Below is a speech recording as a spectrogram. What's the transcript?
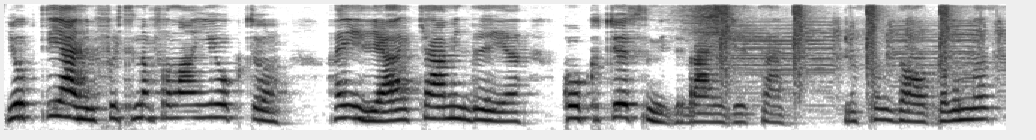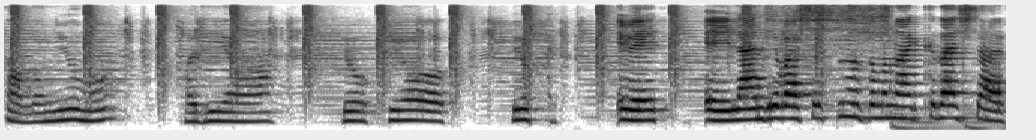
Yoktu yani fırtına falan yoktu. Hayır ya Kamil dayı. Korkutuyorsun bizi bence sen. Nasıl dalgalı mı sallanıyor mu? Hadi ya. Yok yok. Yok. Evet eğlence başlasın o zaman arkadaşlar.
